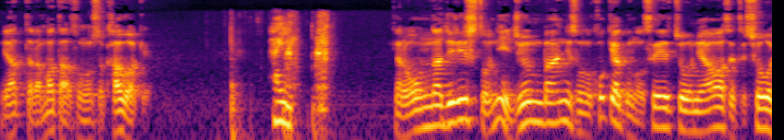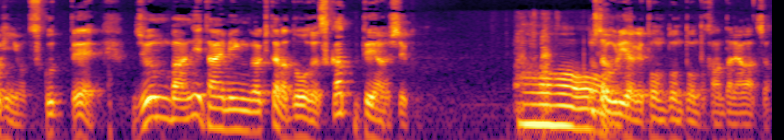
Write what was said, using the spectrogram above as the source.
やったらまたその人買うわけ。はい。だから同じリストに順番にその顧客の成長に合わせて商品を作って、順番にタイミングが来たらどうですかって提案していく。そしたら売り上げトントントンと簡単に上がっちゃう。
